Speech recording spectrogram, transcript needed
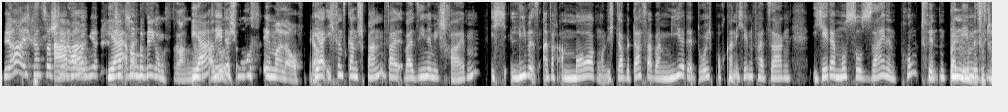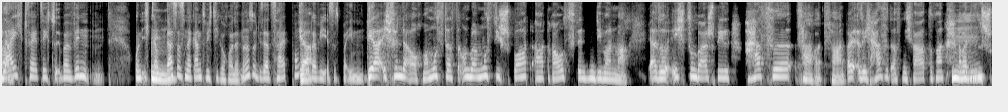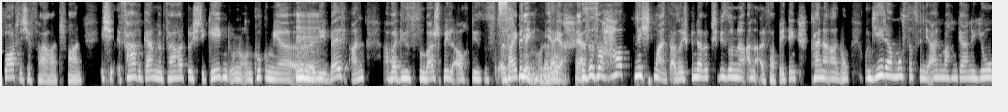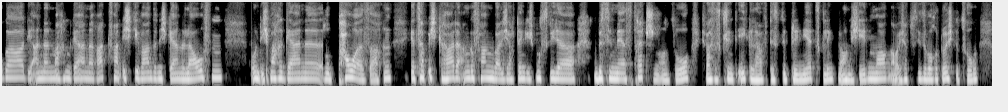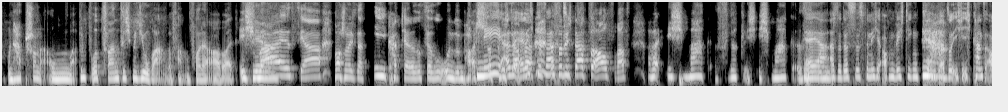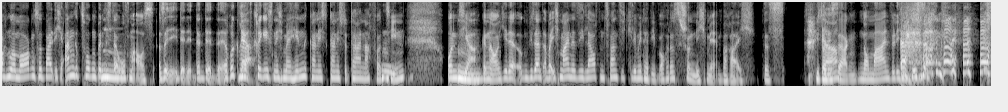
ja, ich kann es verstehen, aber, aber, bei mir, ja, ich habe so einen Bewegungsdrang. Ne? Ja, also nee, das, ich muss immer laufen. Ja, ja ich finde es ganz spannend, weil, weil Sie nämlich schreiben, ich liebe es einfach am Morgen. Und ich glaube, das war bei mir der Durchbruch, kann ich jedenfalls sagen. Jeder muss so seinen Punkt finden, bei mm, dem es total. leicht fällt, sich zu überwinden. Und ich glaube, mm. das ist eine ganz wichtige Rolle, ne? So dieser Zeitpunkt, ja. oder wie ist es bei Ihnen? Ja, ich finde auch. Man muss das, und man muss die Sportart rausfinden, die man mag. Also ich zum Beispiel hasse Fahrradfahren. Also ich hasse das nicht, Fahrrad zu fahren, mm. aber dieses sportliche Fahrradfahren. Ich fahre gern mit dem Fahrrad durch die Gegend und, und gucke mir äh, mhm. die Welt an. Aber dieses zum Beispiel auch dieses äh, Cycling oder ja, so. Ja, ja. Das ist überhaupt nicht meins. Also ich bin da wirklich wie so eine Analphabetin, keine Ahnung. Und jeder muss das finden. Die einen machen gerne Yoga, die anderen machen gerne Radfahren. Ich gehe wahnsinnig gerne laufen und ich mache gerne so Power-Sachen. Jetzt habe ich gerade angefangen, weil ich auch denke, ich muss wieder ein bisschen mehr stretchen und so. Ich weiß, es klingt ekelhaft, diszipliniert, es klingt mir auch nicht jeden Morgen, aber ich habe es diese Woche durchgezogen und habe schon um 5.20 Uhr mit Yoga angefangen vor der Arbeit. Ich ja. weiß, ja, auch schon gesagt, ich Katja, das ist ja so unsympathisch. Nee, also ehrlich gesagt, dass du dich dazu aufraffst. Aber ich mag es wirklich. Ich mag es. Ja, ja, also das ist, finde ich, auch einen wichtigen Punkt. Ja. Also ich, ich kann es auch nur morgens, sobald ich angezogen bin, mhm. ist der mhm. Ofen aus. Also rückwärts ja. kriege ich es nicht mehr hin, kann ich, kann ich total nachvollziehen. Mhm. Und mhm. ja, genau, jeder irgendwie sagt, aber ich meine, sie laufen 20 Kilometer die Woche, das ist schon nicht mehr im Bereich des wie soll ja. ich sagen, normalen will ich nicht sagen.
